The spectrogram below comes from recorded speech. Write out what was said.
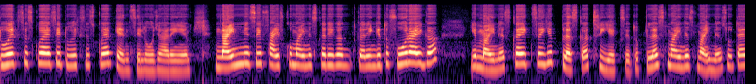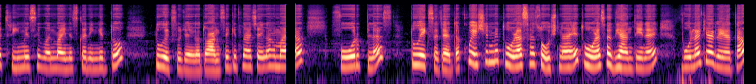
टू एक्स स्क्वायर से टू एक्स स्क्वायर कैंसिल हो जा रहे हैं। नाइन में से फाइव को माइनस करेगा, करेंगे तो फोर आएगा। ये माइनस का एक्स है ये प्लस का थ्री एक्स है। तो प्लस माइनस माइनस होता है थ्री में से वन माइनस करेंगे तो टू एक्स हो जाएगा। तो आंसर कितना आ जाएगा हमारा? फोर प्लस टू एक्स आ जाएगा। क्वेश्चन में थोड़ा सा सोचना है, थोड़ा सा ध्यान देना है। बोला क्या गया था?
